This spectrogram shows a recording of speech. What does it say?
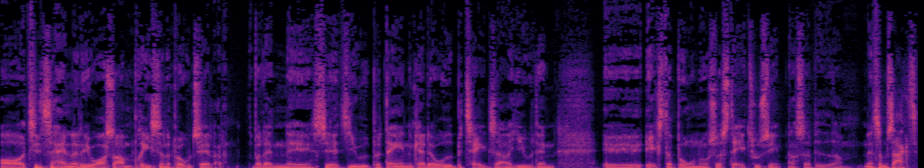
Og tit så handler det jo også om priserne på hotellerne. Hvordan øh, ser de ud på dagen? Kan det overhovedet betale sig at hive den øh, ekstra bonus og status ind og så videre. Men som sagt,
